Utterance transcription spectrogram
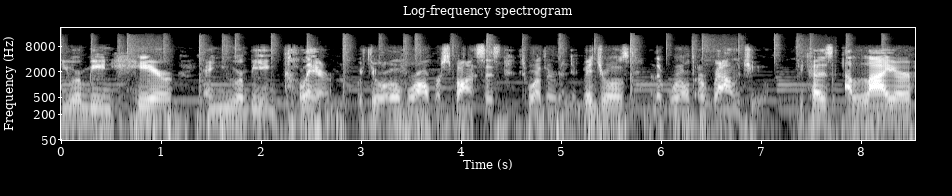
you are being here, and you are being clear with your overall responses to other individuals and the world around you. Because a liar,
